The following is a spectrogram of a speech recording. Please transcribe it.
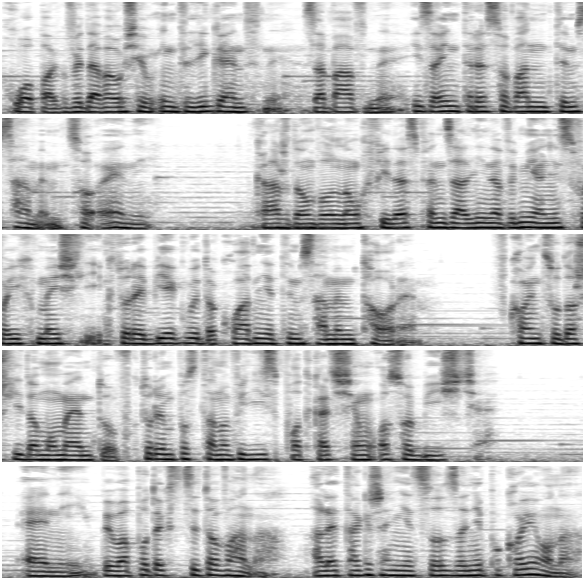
Chłopak wydawał się inteligentny, zabawny i zainteresowany tym samym co Annie. Każdą wolną chwilę spędzali na wymianie swoich myśli, które biegły dokładnie tym samym torem. W końcu doszli do momentu, w którym postanowili spotkać się osobiście. Annie była podekscytowana, ale także nieco zaniepokojona.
